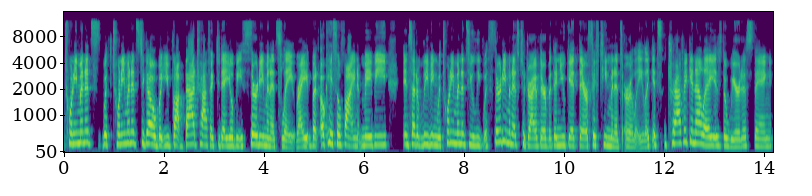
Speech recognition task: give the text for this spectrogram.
20 minutes with 20 minutes to go, but you've got bad traffic today, you'll be 30 minutes late, right? But okay, so fine. Maybe instead of leaving with 20 minutes, you leave with 30 minutes to drive there, but then you get there 15 minutes early. Like it's traffic in LA is the weirdest thing.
